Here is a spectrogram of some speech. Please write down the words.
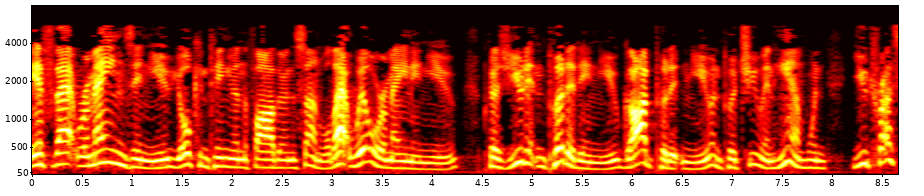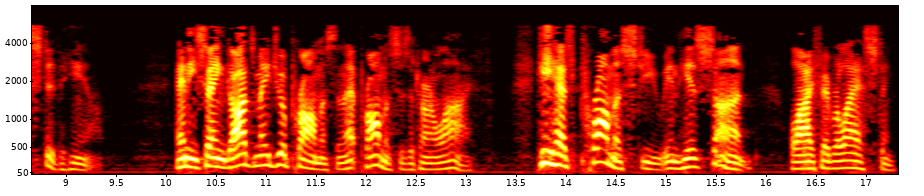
If that remains in you, you'll continue in the Father and the Son. Well, that will remain in you because you didn't put it in you. God put it in you and put you in Him when you trusted Him. And he's saying God's made you a promise, and that promise is eternal life. He has promised you in His Son life everlasting.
